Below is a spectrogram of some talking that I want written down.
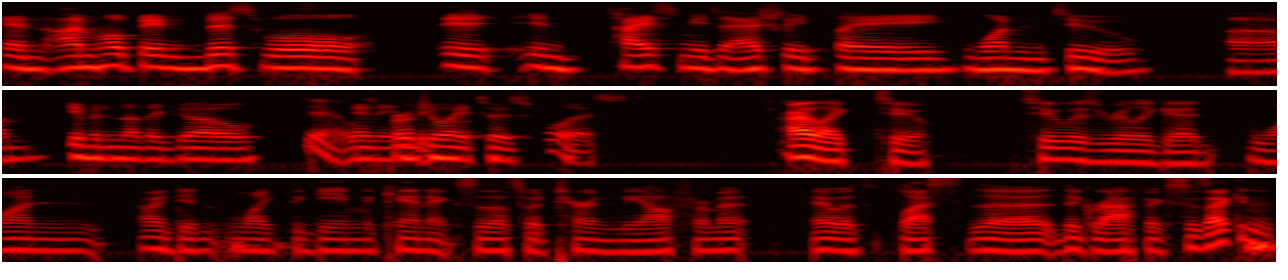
and I'm hoping this will it entice me to actually play 1 and 2. Um give it another go Yeah, and pretty. enjoy it to its fullest. I like two. Two was really good. One, I didn't like the game mechanics, so that's what turned me off from it. It was less the the graphics, because I can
